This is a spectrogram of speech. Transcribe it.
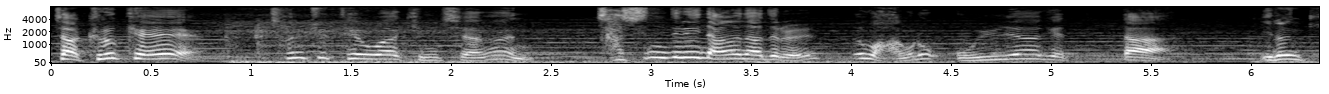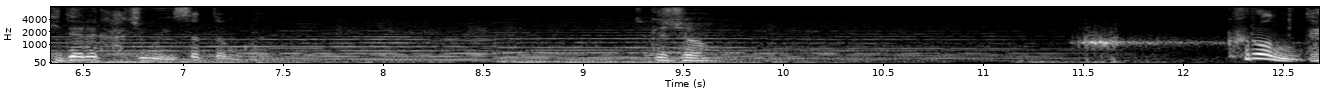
자 그렇게 천추태우와 김치양은 자신들이 낳은 아들을 왕으로 올려야겠다 이런 기대를 가지고 있었던 거예요. 그렇죠. 그런데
